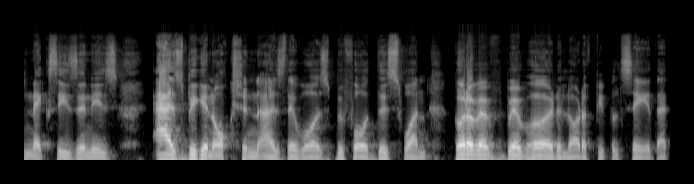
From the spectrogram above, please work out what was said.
next season is as big an auction as there was before this one. Gaurav, we've, heard a lot of people say that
